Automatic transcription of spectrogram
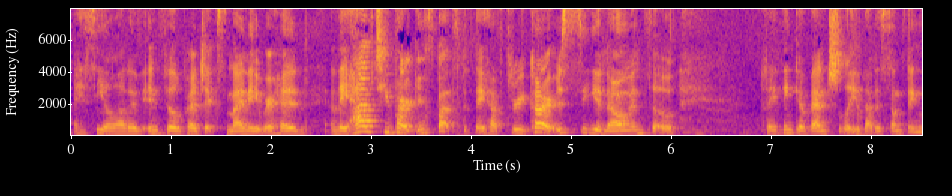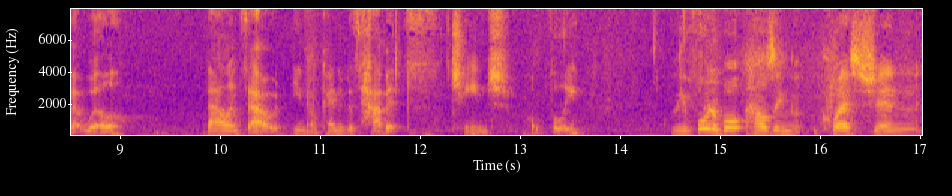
I see a lot of infill projects in my neighborhood, and they have two parking spots, but they have three cars, you know, and so but I think eventually that is something that will balance out, you know, kind of as habits change, hopefully. The affordable housing question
